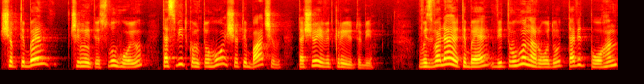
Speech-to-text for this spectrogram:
щоб тебе вчинити слугою та свідком того, що ти бачив та що я відкрию тобі. Визволяю тебе від твого народу та від поган,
